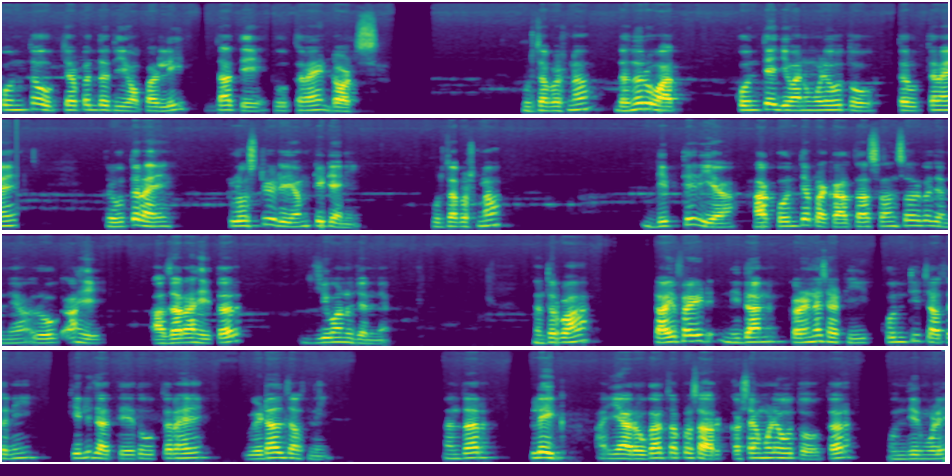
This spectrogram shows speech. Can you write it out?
कोणत्या उपचार पद्धती वापरली जाते? तो उत्तर आहे डॉट्स. पुढचा प्रश्न धनुर्वात कोणत्या जीवांमुळे होतो? तर उत्तर आहे तर उत्तर आहे क्लोस्ट्रिडियम टिटॅनी पुढचा प्रश्न डिप्थेरिया हा कोणत्या प्रकारचा संसर्गजन्य रोग आहे? आजार आहे तर जीवाणूजन्य. नंतर पहा टायफॉइड निदान करण्यासाठी कोणती चाचणी केली जाते? तर उत्तर आहे विडाल चाचणी. नंतर प्लेग या रोगाचा प्रसार कशामुळे होतो? तर उंदीरमुळे.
